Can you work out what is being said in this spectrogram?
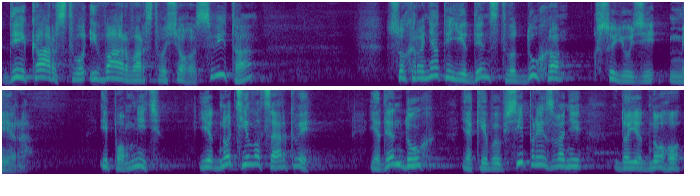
дикарство і варварство цього світа, сохраняти єдинство духа в союзі мира. І помніть, єдно тіло церкви, єдин дух, який ви всі призвані до єдного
